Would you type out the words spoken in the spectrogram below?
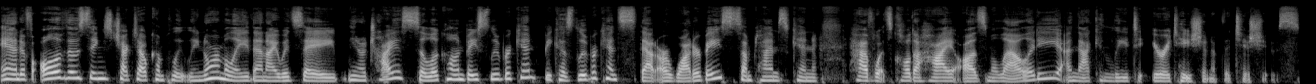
And if all of those things checked out completely normally, then I would say, you know, try a silicone based lubricant because lubricants that are water based sometimes can have what's called a high osmolality and that can lead to irritation of the tissues.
